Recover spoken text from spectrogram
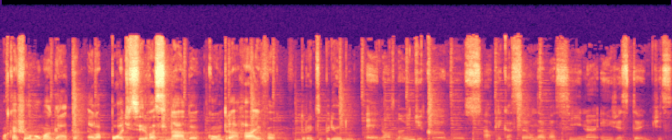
Uma cachorra ou uma gata, ela pode ser vacinada contra a raiva durante esse período? É, nós não indicamos a aplicação da vacina em gestantes.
